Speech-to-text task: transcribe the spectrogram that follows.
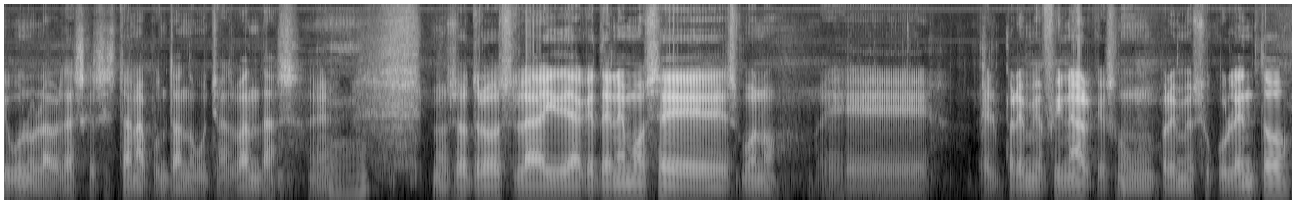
Y bueno, la verdad es que se están apuntando muchas bandas. ¿eh? Nosotros la idea que tenemos es, bueno, eh, el premio final, que es un premio suculento.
